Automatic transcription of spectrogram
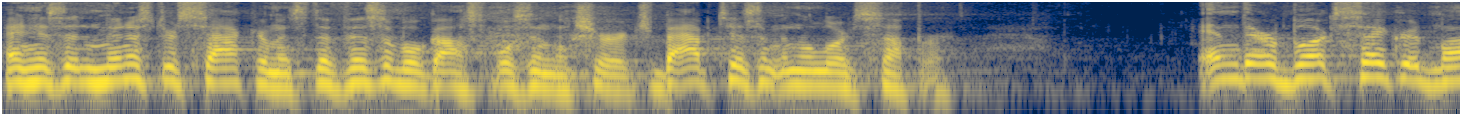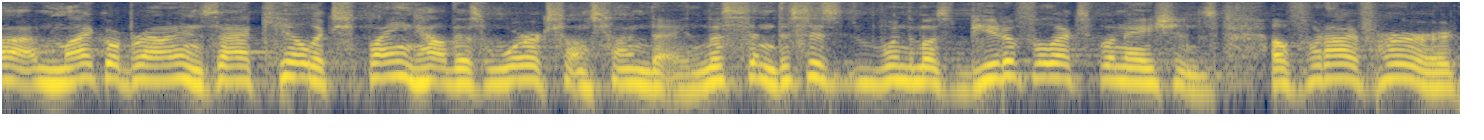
and His administered sacraments, the visible gospels in the church, baptism and the Lord's Supper. In their book, Sacred Bond, Michael Brown and Zach Keele explain how this works on Sunday. Listen, this is one of the most beautiful explanations of what I've heard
